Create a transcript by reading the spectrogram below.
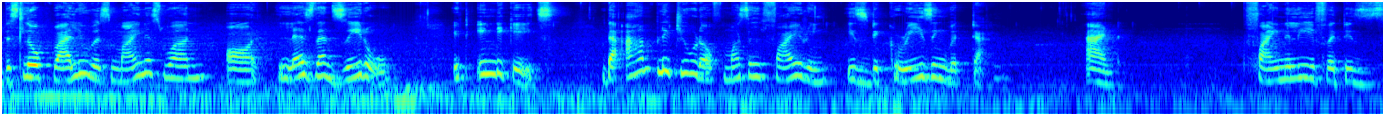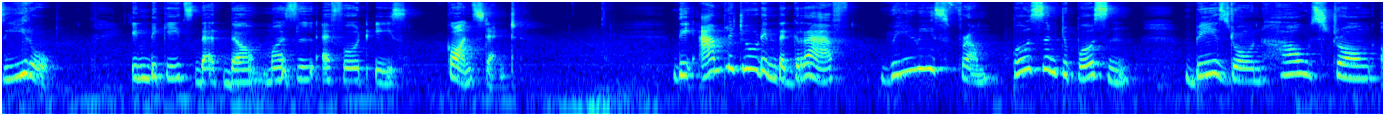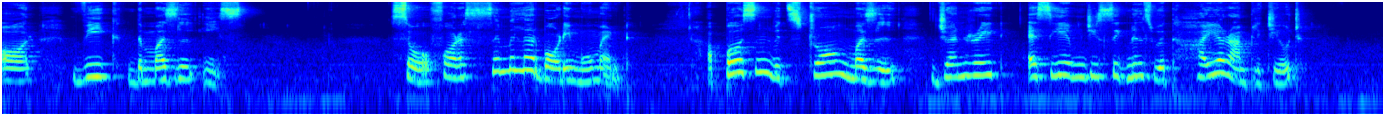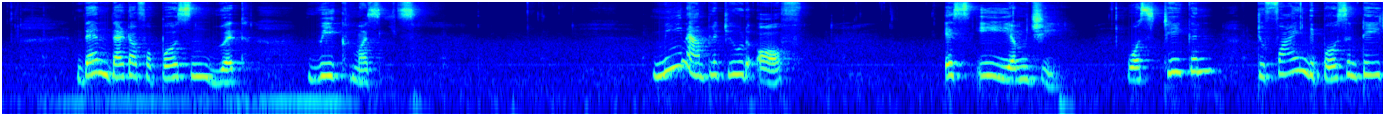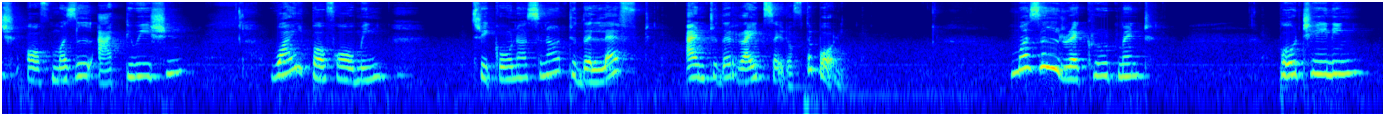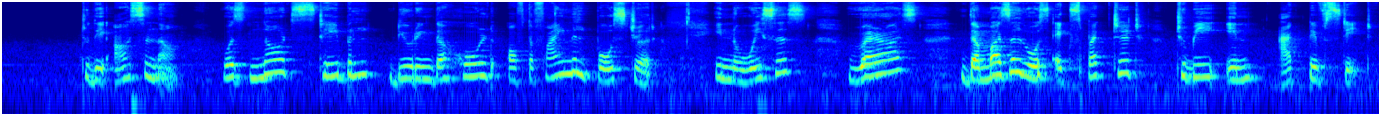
the slope value is minus 1 or less than 0, it indicates the amplitude of muscle firing is decreasing with time. And finally, if it is 0, indicates that the muscle effort is constant. The amplitude in the graph varies from person to person based on how strong or weak the muscle is. So, for a similar body movement, a person with strong muscle generate SEMG signals with higher amplitude than that of a person with weak muscles. Mean amplitude of SEMG was taken to find the percentage of muscle activation while performing Trikonasana to the left and to the right side of the body. Muscle recruitment pertaining to the asana was not stable during the hold of the final posture in novices, whereas the muscle was expected to be in active state.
